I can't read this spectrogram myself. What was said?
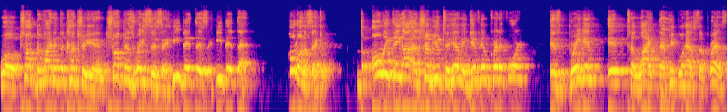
well, Trump divided the country and Trump is racist and he did this and he did that. Hold on a second. The only thing I attribute to him and give him credit for is bringing it to light that people have suppressed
